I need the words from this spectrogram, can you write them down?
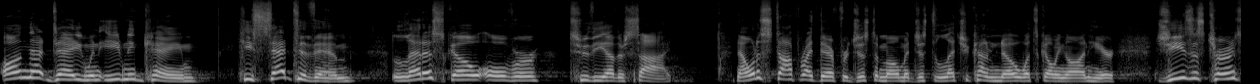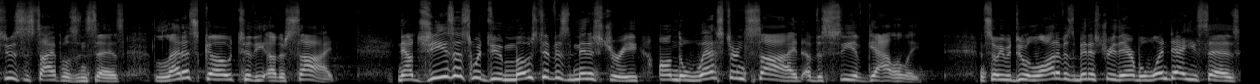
On that day when evening came, he said to them, Let us go over to the other side. Now, I want to stop right there for just a moment, just to let you kind of know what's going on here. Jesus turns to his disciples and says, Let us go to the other side. Now, Jesus would do most of his ministry on the western side of the Sea of Galilee. And so he would do a lot of his ministry there. Well, one day he says,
